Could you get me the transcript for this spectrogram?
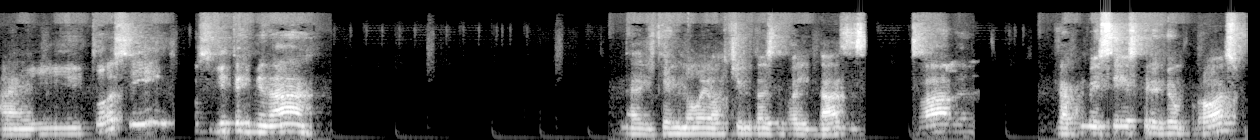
Aí tô assim, consegui terminar. Né, A gente terminou o artigo das rivalidades passada. Já comecei a escrever o próximo.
